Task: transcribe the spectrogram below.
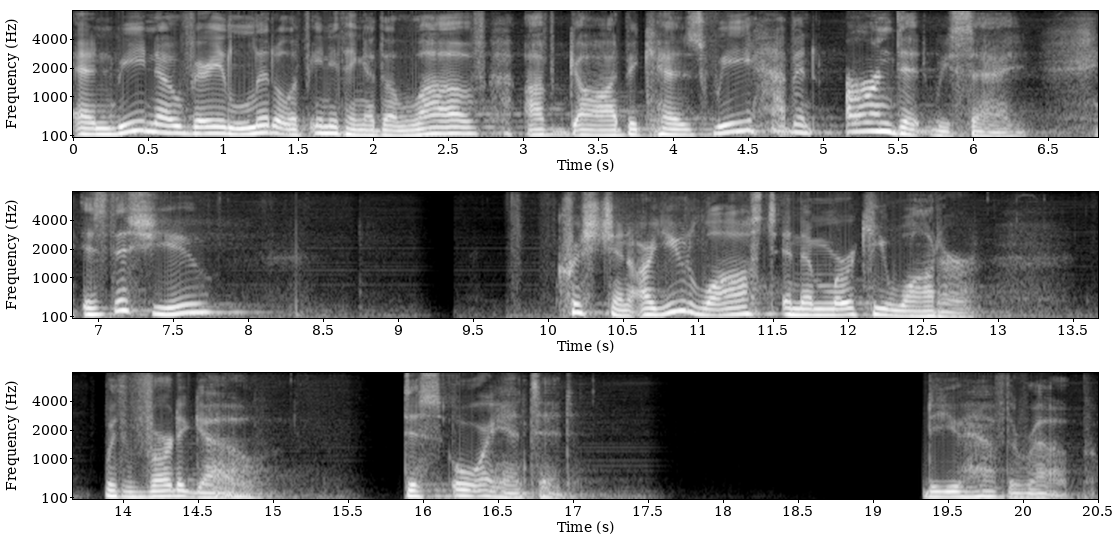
And we know very little, if anything, of the love of God because we haven't earned it, we say. Is this you? Christian, are you lost in the murky water with vertigo, disoriented? Do you have the rope?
